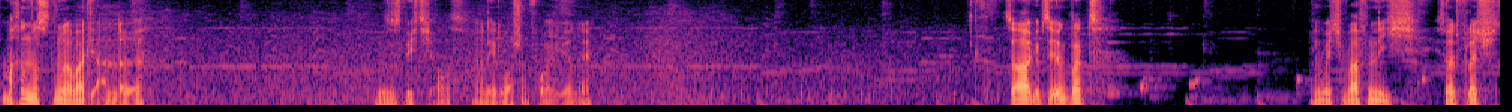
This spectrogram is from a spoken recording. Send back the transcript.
machen mussten, oder war die andere? Das sieht richtig aus. Ah, nee, du warst schon vorher hier, ne? So, gibt es irgendwas? Irgendwelche Waffen, die ich, ich sollte vielleicht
